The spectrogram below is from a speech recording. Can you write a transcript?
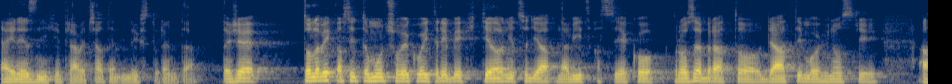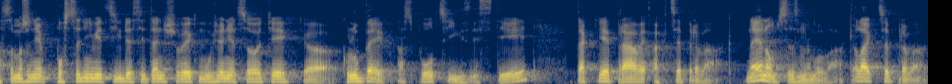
a jeden z nich je právě třeba ten index studenta. Takže tohle bych asi tomu člověku, který by chtěl něco dělat navíc, asi jako rozebrat to, dát ty možnosti. A samozřejmě poslední věcí, kde si ten člověk může něco o těch eh, klubech a spolcích zjistit, tak je právě akce prvák. Nejenom seznamovák, ale akce prvák.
